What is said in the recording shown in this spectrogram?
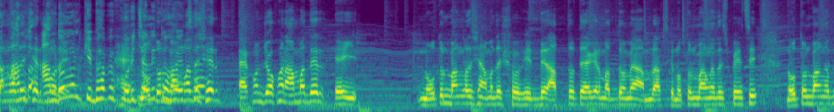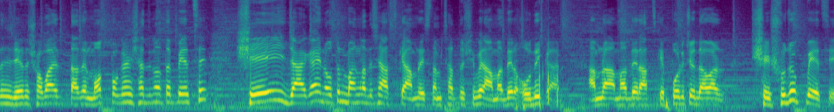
বাংলাদেশের আন্দোলন কীভাবে হ্যাঁ, পরিচালিত হয়েছে? বাংলাদেশের এখন যখন আমাদের এই নতুন বাংলাদেশে আমাদের শহীদদের আত্মত্যাগের মাধ্যমে আমরা আজকে নতুন বাংলাদেশ পেয়েছি। নতুন বাংলাদেশে যেহেতু সবাই তাদের মত প্রকাশের স্বাধীনতা পেয়েছে, সেই জায়গায় নতুন বাংলাদেশে আজকে আমরা ইসলাম ছাত্র শিবির, আমাদের অধিকার, আমরা আমাদের আজকে পরিচয় দেওয়ার সেই সুযোগ পেয়েছি।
